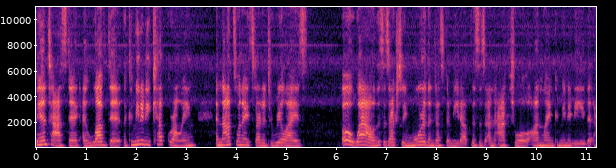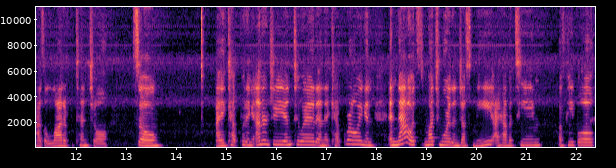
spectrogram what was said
fantastic. I loved it. The community kept growing, and that's when I started to realize oh wow, this is actually more than just a meetup. This is an actual online community that has a lot of potential. So I kept putting energy into it and it kept growing and and now it's much more than just me. I have a team of people.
